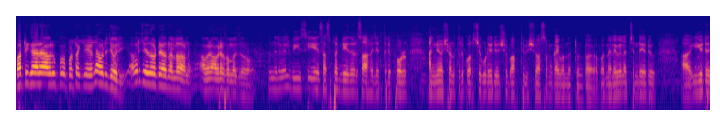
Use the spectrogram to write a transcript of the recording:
പാർട്ടിക്കാരെ അവർ പ്രൊട്ടക്ട് ചെയ്യുന്ന അവർ ജോലി. അവർ ചെയ്തോട്ടെ നല്ലതാണ്. അവർ അവരെ സംബന്ധിച്ചിടത്തോളം. നിലവിൽ വി സി എ സസ്പെൻഡ് ചെയ്ത ഒരു സാഹചര്യത്തിൽ ഇപ്പോൾ അന്വേഷണത്തിൽ കുറച്ചുകൂടി ഒരു ശുഭാപ്തി വിശ്വാസം കൈവന്നിട്ടുണ്ടോ? അപ്പോൾ നിലവിൽ അച്ഛന്റെ ഒരു ഈ ഒരു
